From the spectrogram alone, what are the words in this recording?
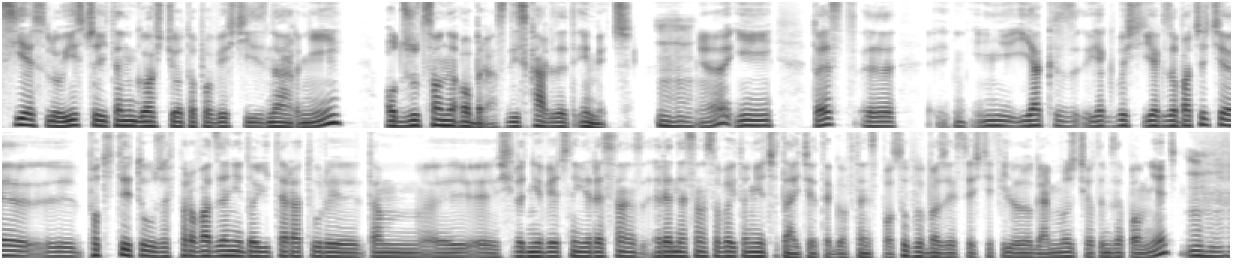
C.S. Lewis, czyli ten gościu od opowieści z Narni, odrzucony obraz, discarded image. Mhm. Nie? I to jest, y, jak, jakbyś, jak zobaczycie y, podtytuł, że wprowadzenie do literatury tam y, średniowiecznej, renesansowej, to nie czytajcie tego w ten sposób, chyba że jesteście filologami, możecie o tym zapomnieć. Mhm.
